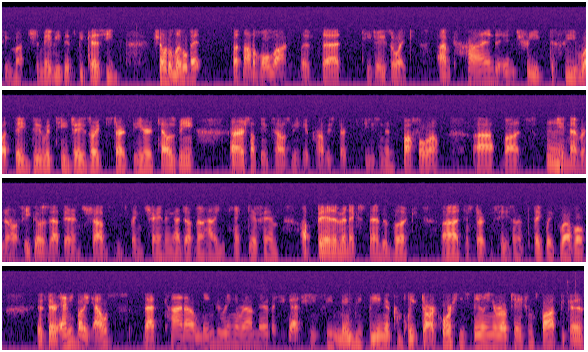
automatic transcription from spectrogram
too much. And maybe it's because he showed a little bit, but not a whole lot, was uh, TJ Zeuch. I'm kind of intrigued to see what they do with TJ Zeuch to start the year. It tells me, or something tells me he'll probably start the season in Buffalo, uh, but mm. you never know. If he goes out there and shoves in spring training, I don't know how you can't give him a bit of an extended look uh, to start the season at the big league level. Is there anybody else that's kind of lingering around there that you guys can see maybe being a complete dark horse and stealing a rotation spot? Because,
